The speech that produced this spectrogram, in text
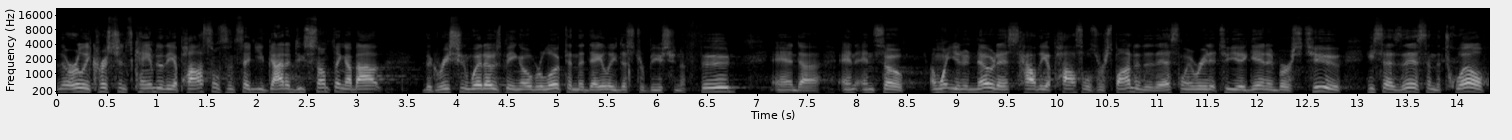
the early Christians came to the apostles and said, You've got to do something about the Grecian widows being overlooked in the daily distribution of food. And, uh, and, and so I want you to notice how the apostles responded to this. Let me read it to you again in verse 2. He says this, and the 12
